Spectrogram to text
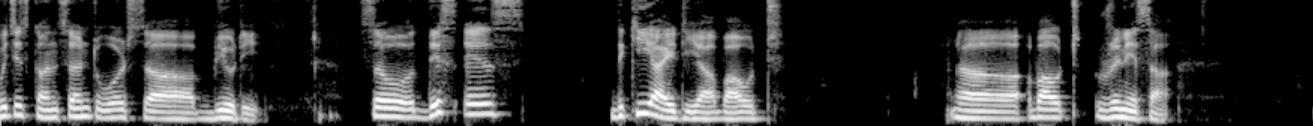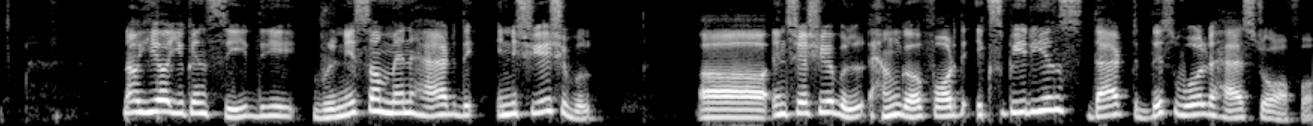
which is concerned towards uh, beauty so this is the key idea about uh, about Renaissance. Now here you can see the Renaissance men had the insatiable, uh, insatiable hunger for the experience that this world has to offer.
